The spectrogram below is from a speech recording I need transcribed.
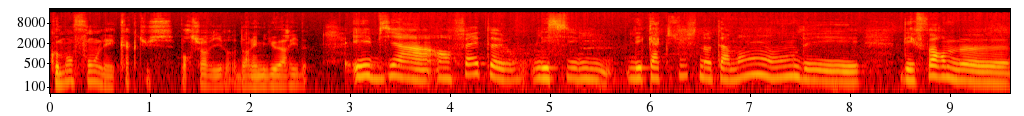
comment font les cactus pour survivre dans les milieux arides? Eh bien, en fait, les, cactus notamment ont des, formes, euh,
